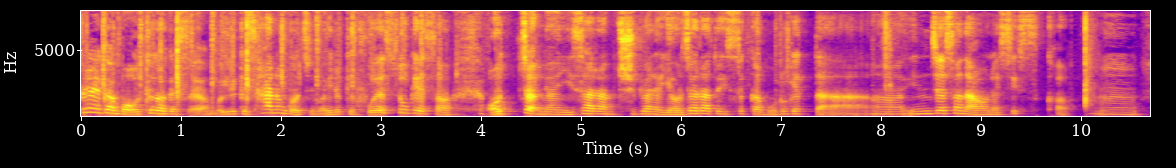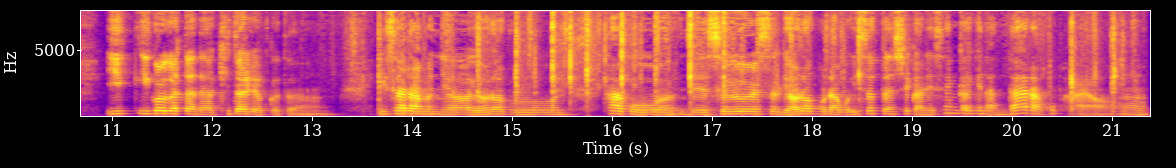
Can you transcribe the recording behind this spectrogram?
그러니까 뭐 어떡하겠어요. 뭐 이렇게 사는 거지. 뭐 이렇게 후회 속에서 어쩌면 이 사람 주변에 여자라도 있을까 모르겠다. 어, 인제서 나오네 식스컵. 음, 이, 이걸 갖다 내가 기다렸거든. 이 사람은요, 여러분, 하고, 이제 슬슬 여러분하고 있었던 시간이 생각이 난다라고 봐요. 어,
